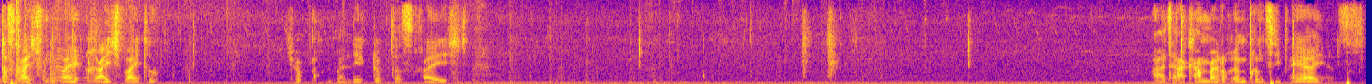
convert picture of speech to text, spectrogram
Das reicht von der Wei Reichweite. Ich habe noch überlegt, ob das reicht. Aber da kamen wir doch im Prinzip her jetzt.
